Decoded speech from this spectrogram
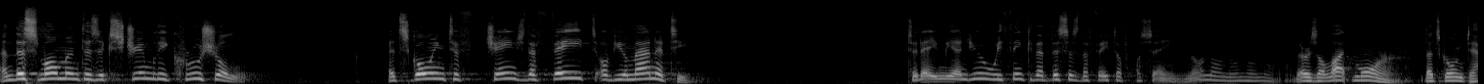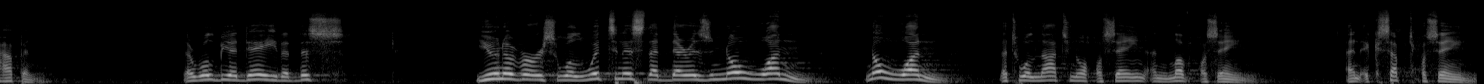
And this moment is extremely crucial. it's going to change the fate of humanity. Today, me and you, we think that this is the fate of Hussein. No, no, no, no, no. There's a lot more that's going to happen. There will be a day that this universe will witness that there is no one, no one that will not know Hussein and love Hussein and accept Hussein.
